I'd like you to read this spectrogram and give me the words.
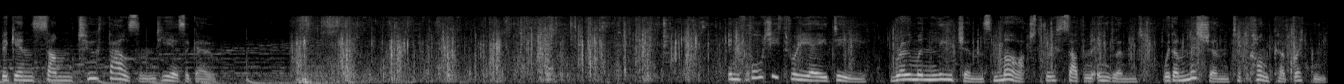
begins some 2,000 years ago. In 43 AD, Roman legions marched through southern England with a mission to conquer Britain.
